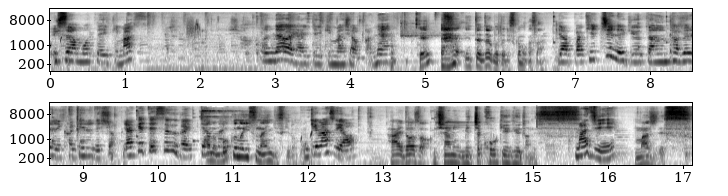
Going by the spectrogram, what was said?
椅子を持っていきます。ほんでは焼いていきましょうかね。え？一体どういうことですかモカさん？やっぱキッチンで牛タン食べるに限るでしょ。焼けてすぐがいっちゃあうまい。の僕の椅子ないんですけどいきますよ。はいどうぞちなみにめっちゃ高級牛タンですマジ？マジです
